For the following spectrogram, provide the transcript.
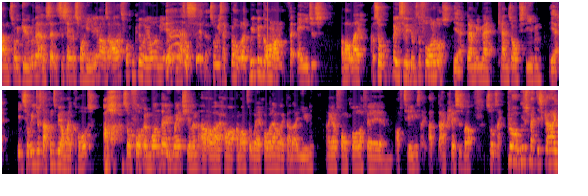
and so we googled it, and I said it's the same as Swahili, and I was like, oh, that's fucking cool. You know what I mean? Yeah, Like, that's. That. So he's like, bro, like we've been going on for ages about like, so basically there was the four of us. Yeah. Then we met Kenzo, Stephen. Yeah. He, so he just happened to be on my course. Oh, So fucking one day we're chilling, I, like, I'm out at work or whatever like that at uni, and I get a phone call off um, off team. He's like, and Chris as well. So it's like, bro, we just met this guy.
